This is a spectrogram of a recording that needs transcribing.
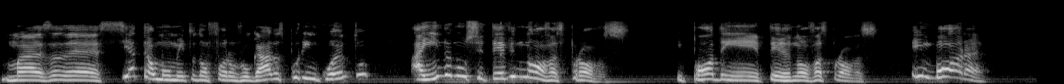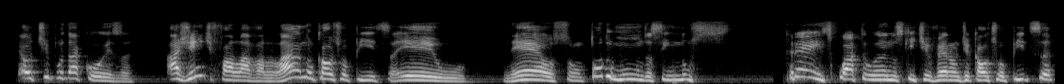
Mas é, se até o momento não foram julgados, por enquanto ainda não se teve novas provas. E podem ter novas provas. Embora é o tipo da coisa. A gente falava lá no Cautio Pizza, eu, Nelson, todo mundo, assim, nos três, quatro anos que tiveram de Cautio Pizza,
